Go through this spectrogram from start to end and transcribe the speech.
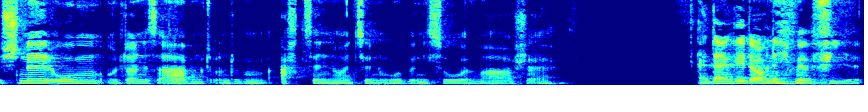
schnell um und dann ist Abend und um 18, 19 Uhr bin ich so im Arsch. Ey. Dann geht auch nicht mehr viel.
